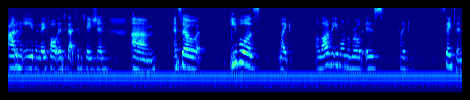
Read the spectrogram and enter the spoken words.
Adam and Eve, and they fall into that temptation. Um, and so, evil is like a lot of the evil in the world is like Satan.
